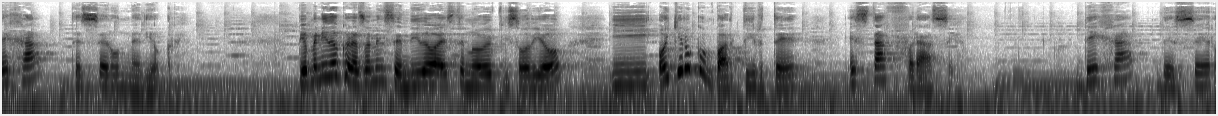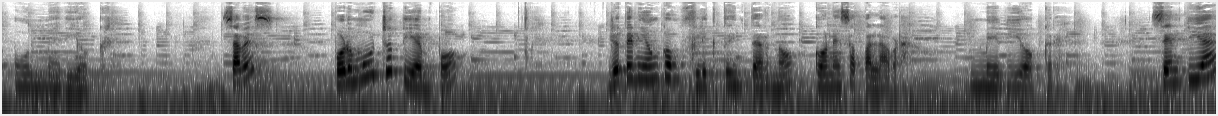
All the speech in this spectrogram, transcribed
deja de ser un mediocre. Bienvenido corazón encendido a este nuevo episodio y hoy quiero compartirte esta frase. Deja de ser un mediocre. ¿Sabes? Por mucho tiempo yo tenía un conflicto interno con esa palabra, mediocre. Sentía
